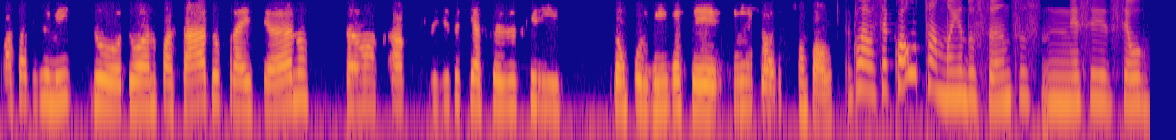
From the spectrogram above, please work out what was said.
passar dos limites do, do ano passado para esse ano. Então, acredito que as coisas que estão por vir vai ser iniciado para São Paulo. Cláudia, qual o tamanho do Santos nesse seu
